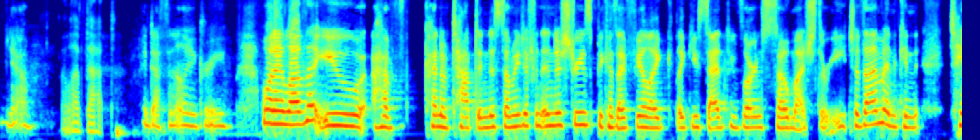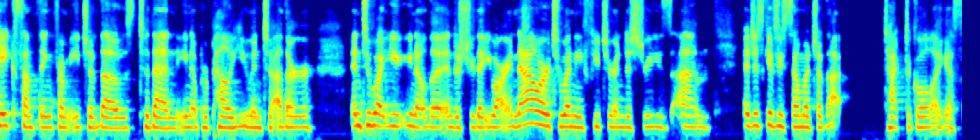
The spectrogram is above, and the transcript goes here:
Yeah. I love that. I definitely agree. Well, I love that you have kind of tapped into so many different industries because I feel like like you said you've learned so much through each of them and can take something from each of those to then, you know, propel you into other into what you you know the industry that you are in now or to any future industries um it just gives you so much of that tactical i guess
